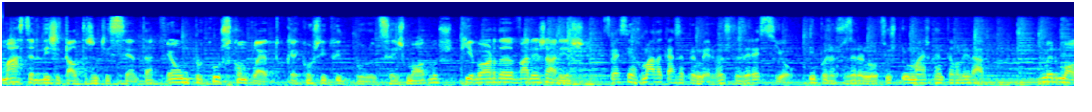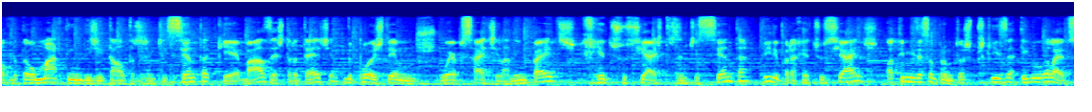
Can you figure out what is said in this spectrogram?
Master Digital 360 é um percurso completo que é constituído por seis módulos que aborda várias áreas. Se tivesse arrumado a casa primeiro, vamos fazer SEO e depois vamos fazer anúncios e mais rentabilidade. O primeiro módulo é o Marketing Digital 360, que é a base, a estratégia. Depois temos websites e landing pages, redes sociais 360, vídeo para redes sociais, otimização para motores de pesquisa e Google Ads.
